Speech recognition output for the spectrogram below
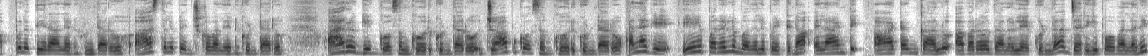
అప్పులు తీరాలి అనుకుంటారు ఆస్తులు పెంచుకోవాలి అనుకుంటారు ఆరోగ్యం కోసం కోరుకుంటారు జాబ్ కోసం కోరుకుంటారు. అలాగే ఏ పనులు మొదలు పెట్టినా ఎలాంటి ఆటంకాలు అవరోధాలు లేకుండా జరిగిపోవాలని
